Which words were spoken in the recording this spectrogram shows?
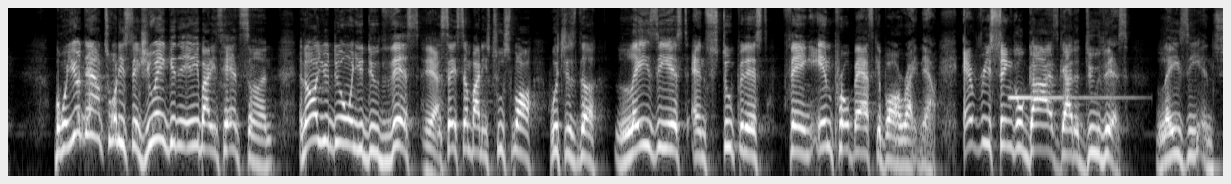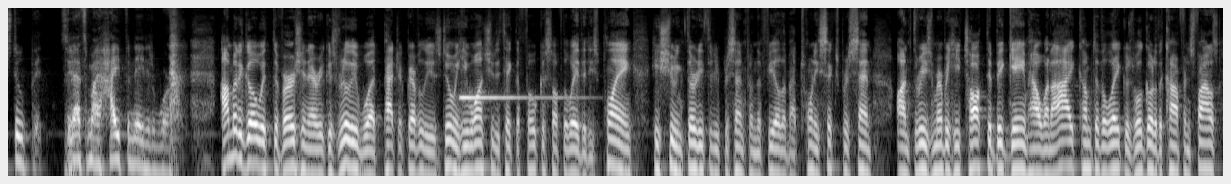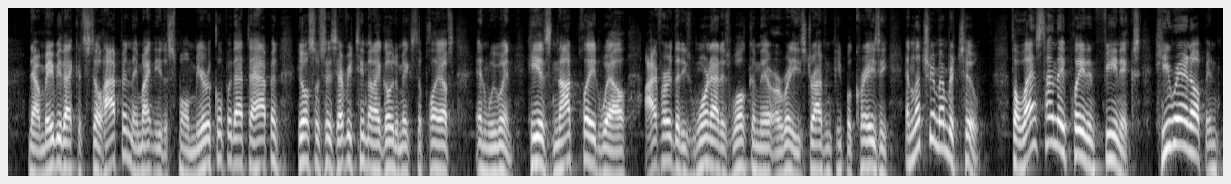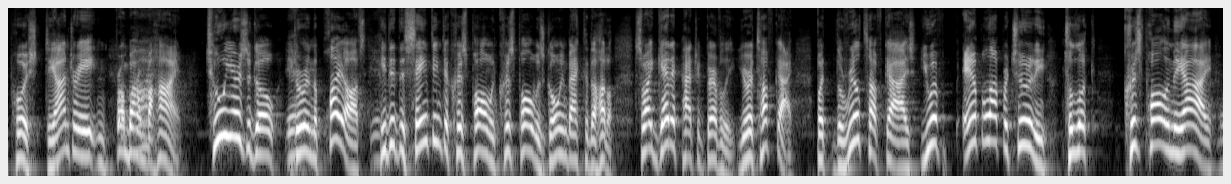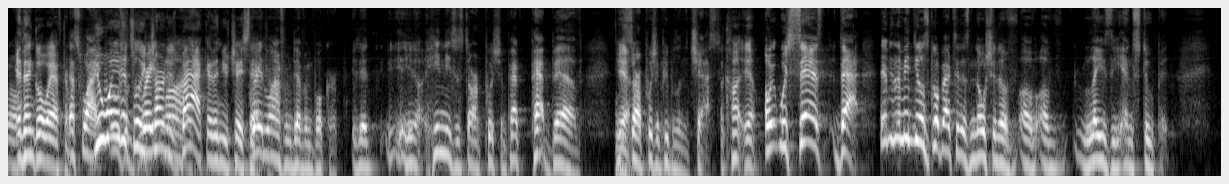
But when you're down 26, you ain't getting anybody's head, son. And all you're doing when you do this Yeah. is say somebody's too small, which is the laziest and stupidest thing in pro basketball right now. Every single guy's got to do this lazy and stupid. So that's my hyphenated word. I'm going to go with diversionary because really what Patrick Beverley is doing, he wants you to take the focus off the way that he's playing. He's shooting 33% from the field, about 26% on threes. Remember, he talked a big game how when I come to the Lakers, we'll go to the conference finals. Now, maybe that could still happen. They might need a small miracle for that to happen. He also says every team that I go to makes the playoffs and we win. He has not played well. I've heard that he's worn out his welcome there already. He's driving people crazy. And let's remember, too, the last time they played in Phoenix, he ran up and pushed DeAndre Ayton From behind. behind. Two years ago during the playoffs, he did the same thing to Chris Paul when Chris Paul was going back to the huddle. So I get it, Patrick Beverley. You're a tough guy. But the real tough guys, you have ample opportunity to look Chris Paul in the eye and then go after him. That's why you it wait until he great turned his back and then you chase Great after him. line from Devin Booker. It you know, he needs to start pushing. Pat, Pat Bev He Yeah. started pushing people in the chest. Con- yeah. Oh, Which says that. Let me, just go back to this notion of, of, of lazy and stupid.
